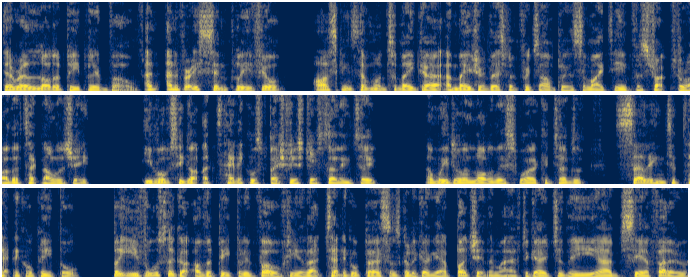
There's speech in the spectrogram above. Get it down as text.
there are a lot of people involved. And, and very simply, if you're asking someone to make a, a, major investment, for example, in some IT infrastructure or other technology, you've obviously got a technical specialist you're selling to. And we do a lot of this work in terms of selling to technical people. But you've also got other people involved. You know, that technical person's got to go and get a budget. They might have to go to the um, CFO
